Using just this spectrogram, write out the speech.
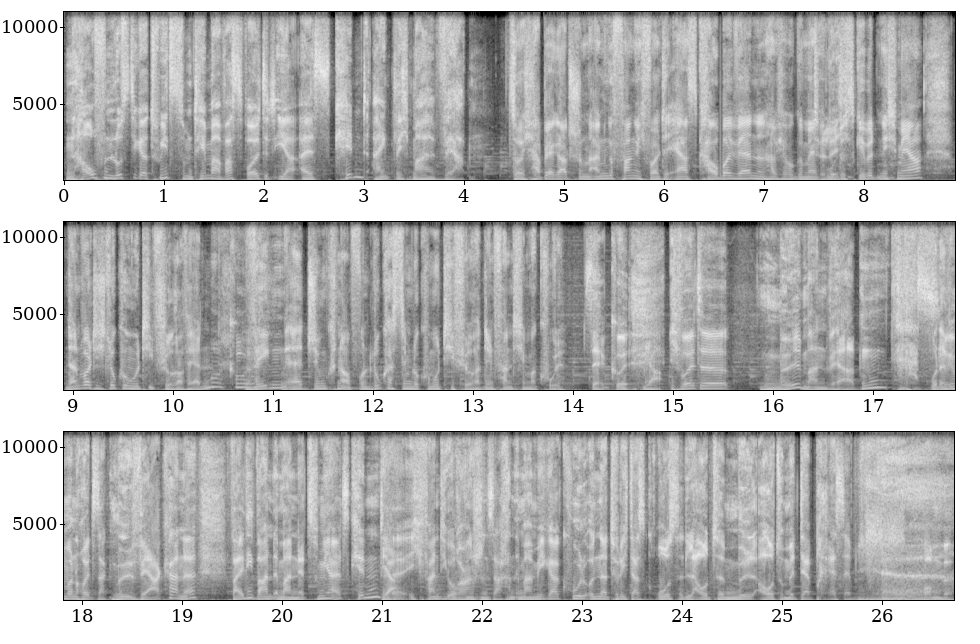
Ein Haufen lustiger Tweets zum Thema, was wolltet ihr als Kind eigentlich mal werden? So, ich habe ja gerade schon angefangen. Ich wollte erst Cowboy werden, dann habe ich aber gemerkt, Natürlich. gut, es gibt es nicht mehr. Dann wollte ich Lokomotivführer werden. Oh, cool. Wegen äh, Jim Knopf und Lukas dem Lokomotivführer. Den fand ich immer cool. Sehr cool. Ja. Ich wollte Müllmann werden. Krass. Oder wie man heute sagt, Müllwerker, ne? Weil die waren immer nett zu mir als Kind. Ja. Äh, Ich fand die orangen Sachen immer mega cool und natürlich das große, laute Müllauto mit der Presse. Bombe.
